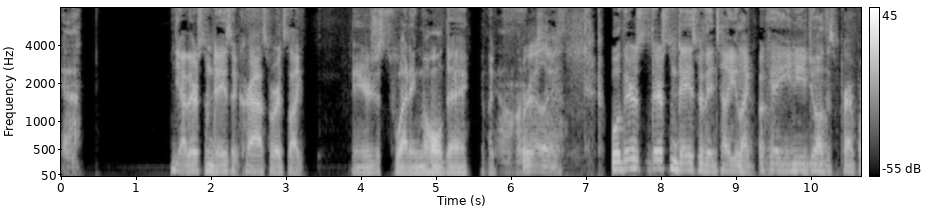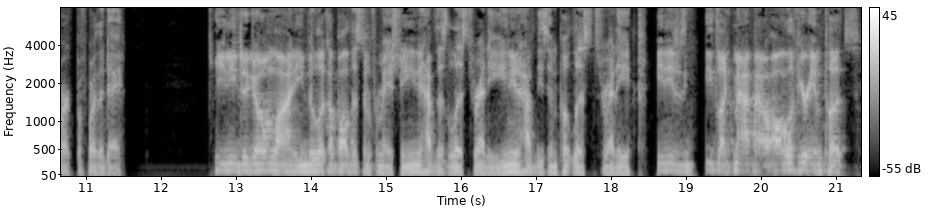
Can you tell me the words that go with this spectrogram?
Yeah. Yeah, there's some days at CRAS where it's like you know, you're just sweating the whole day. Like, yeah really. well, there's there's some days where they tell you like, okay, you need to do all this prep work before the day. You need to go online. You need to look up all this information. You need to have this list ready. You need to have these input lists ready. You need to you, like map out all of your inputs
